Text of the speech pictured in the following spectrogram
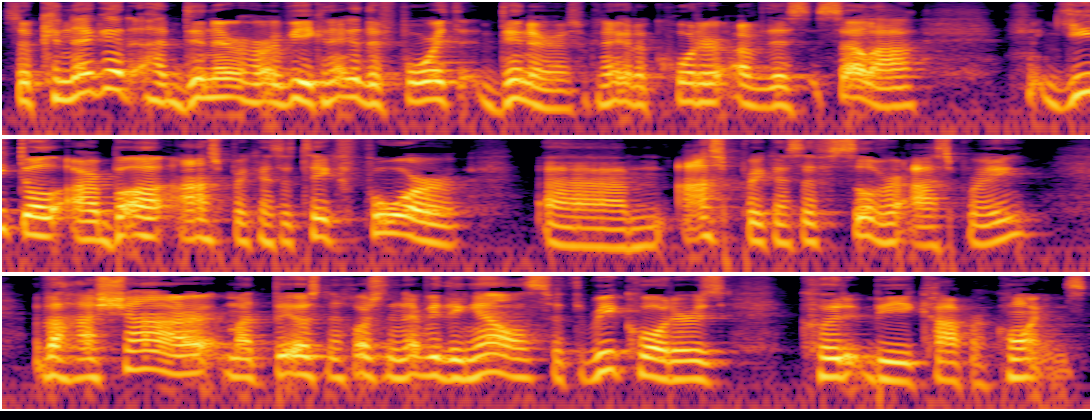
So Keneged Hadinner Haravi, Keneged the fourth dinner, so Keneged a quarter of this Selah, Yitol Arba Asprey so take four um, Asprey of silver Asprey, the Hashar Matbeos Nechosh, and everything else, so three quarters could be copper coins.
